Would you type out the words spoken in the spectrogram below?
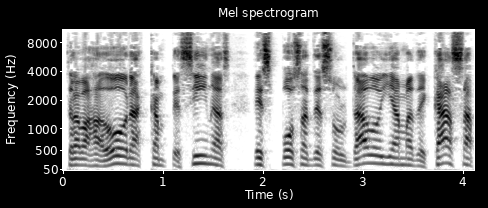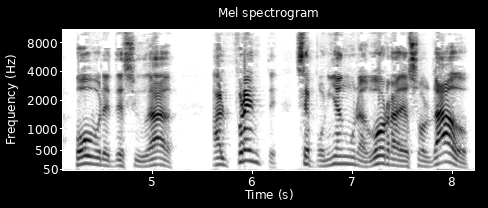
trabajadoras, campesinas, esposas de soldados y amas de casa, pobres de ciudad. Al frente se ponían una gorra de soldado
